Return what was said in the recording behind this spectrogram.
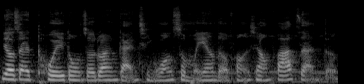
要再推动这段感情往什么样的方向发展的。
